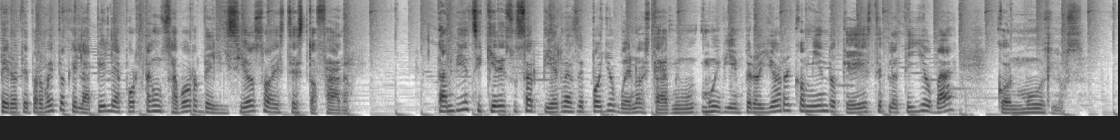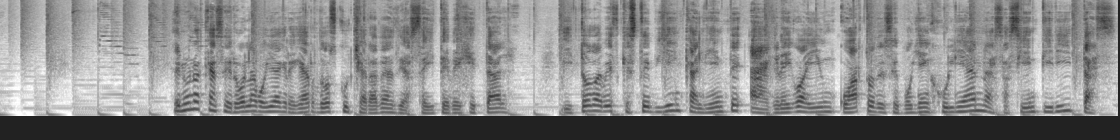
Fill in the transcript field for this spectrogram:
Pero te prometo que la piel le aporta un sabor delicioso a este estofado. También si quieres usar piernas de pollo, bueno, está muy bien, pero yo recomiendo que este platillo va con muslos. En una cacerola voy a agregar dos cucharadas de aceite vegetal y toda vez que esté bien caliente agrego ahí un cuarto de cebolla en julianas, así en tiritas.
